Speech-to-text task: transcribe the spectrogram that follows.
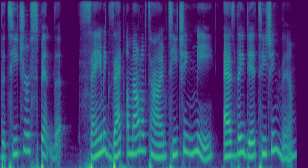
The teacher spent the same exact amount of time teaching me as they did teaching them.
